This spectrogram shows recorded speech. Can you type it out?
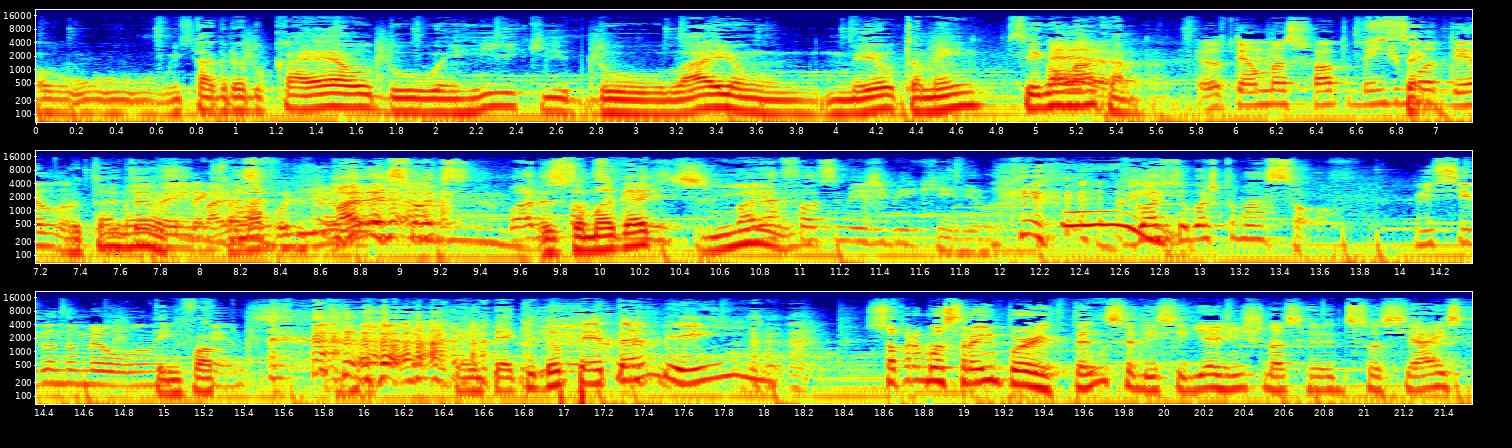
o Instagram do Kael, do Henrique, do Lion, o meu também. Sigam É, lá, cara. Eu tenho umas fotos bem de Sei- modelo. eu Eu também. também, eu várias, uma- várias fotos, várias Eu sou uma gatinha. Várias fotos minhas de biquíni, mano. Eu gosto, eu gosto de tomar sol. Me sigam no meu Tem foto- OnlyFans. Tem pack do pé também. Só pra mostrar a importância de seguir a gente nas redes sociais,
